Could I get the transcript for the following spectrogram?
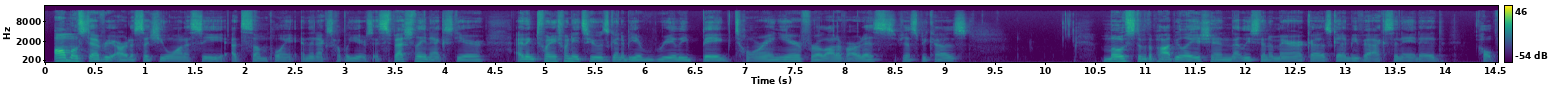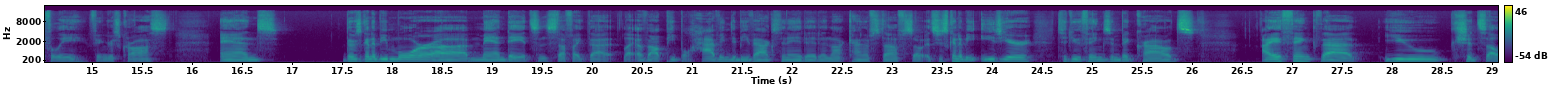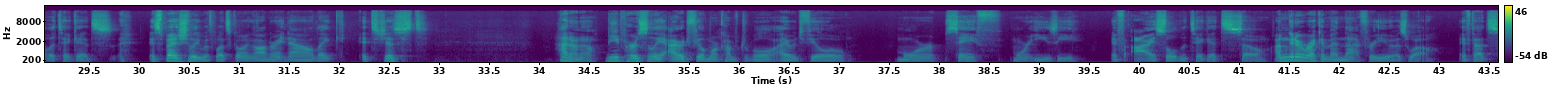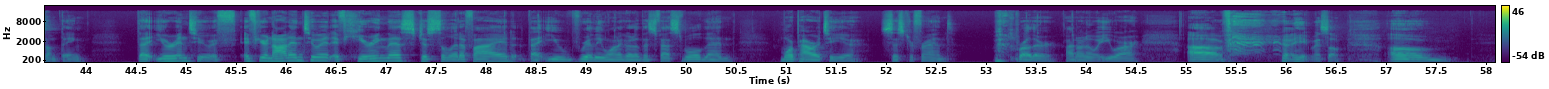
almost every artist that you want to see at some point in the next couple years, especially next year. I think 2022 is going to be a really big touring year for a lot of artists just because most of the population, at least in America, is going to be vaccinated, hopefully, fingers crossed. And there's going to be more uh, mandates and stuff like that, like about people having to be vaccinated and that kind of stuff. So it's just going to be easier to do things in big crowds. I think that you should sell the tickets, especially with what's going on right now. Like, it's just, I don't know. Me personally, I would feel more comfortable. I would feel more safe, more easy if I sold the tickets. So I'm going to recommend that for you as well, if that's something that you're into. If if you're not into it, if hearing this just solidified that you really want to go to this festival, then more power to you, sister friend, brother. I don't know what you are. Uh, I hate myself. Um,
